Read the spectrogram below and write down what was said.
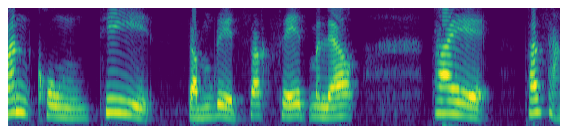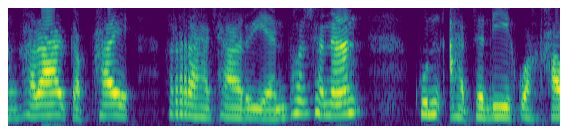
มั่นคงที่สำเร็จสักเซสมาแล้ว ไพ่พระสังฆราชกับไพ่ราชาเหรียญเพราะฉะนั้นคุณอาจจะดีกว่าเขา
